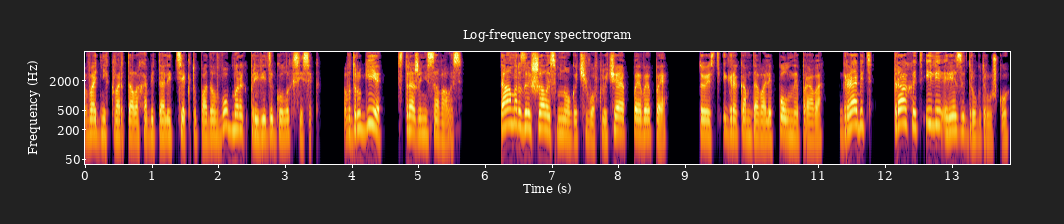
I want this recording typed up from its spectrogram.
В одних кварталах обитали те, кто падал в обморок при виде голых сисек. В другие стража не совалась. Там разрешалось много чего, включая PvP. То есть игрокам давали полное право грабить, трахать или резать друг дружку.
